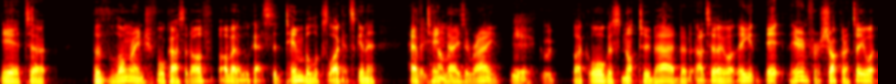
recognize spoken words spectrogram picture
Yeah, it's uh, the long range forecast that I've I've had a look at. September looks like it's going to have Keep ten coming. days of rain. Yeah, good. Like August, not too bad, but I tell you what, they, they're, they're in for a shock. And I tell you what,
